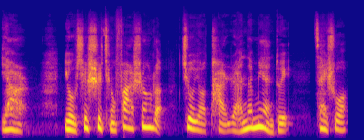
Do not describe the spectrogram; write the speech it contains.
妍儿，有些事情发生了，就要坦然的面对。再说，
